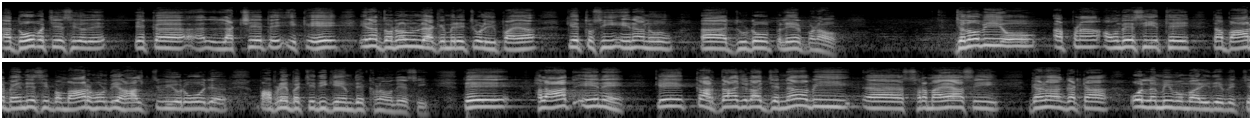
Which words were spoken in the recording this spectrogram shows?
ਦੋ ਬੱਚੇ ਸੀ ਉਹਦੇ, ਇੱਕ ਲਕਸ਼ੇ ਤੇ ਇੱਕ ਇਹ, ਇਹਨਾਂ ਦੋਨਾਂ ਨੂੰ ਲੈ ਕੇ ਮੇਰੇ ਝੋਲੀ ਪਾਇਆ ਕਿ ਤੁਸੀਂ ਇਹਨਾਂ ਨੂੰ ਜੂਡੋ ਪਲੇਅਰ ਬਣਾਓ। ਜਦੋਂ ਵੀ ਉਹ ਆਪਣਾ ਆਉਂਦੇ ਸੀ ਇੱਥੇ ਤਾਂ ਬਾਹਰ ਬਹਿੰਦੇ ਸੀ ਬਿਮਾਰ ਹੋਣ ਦੀ ਹਾਲਤ 'ਚ ਵੀ ਉਹ ਰੋਜ਼ ਆਪਣੇ ਬੱਚੇ ਦੀ ਗੇਮ ਦੇਖਣ ਆਉਂਦੇ ਸੀ। ਤੇ ਹਾਲਾਤ ਇਹ ਨੇ ਕਿ ਘਰ ਦਾ ਜਿਹੜਾ ਜਿੰਨਾ ਵੀ ਸਰਮਾਇਆ ਸੀ ਗਹਿਣਾ ਗੱਟਾ ਉਹ ਲੰਮੀ ਬਿਮਾਰੀ ਦੇ ਵਿੱਚ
